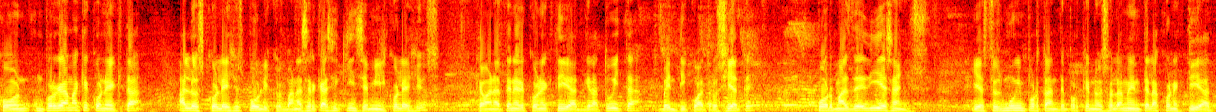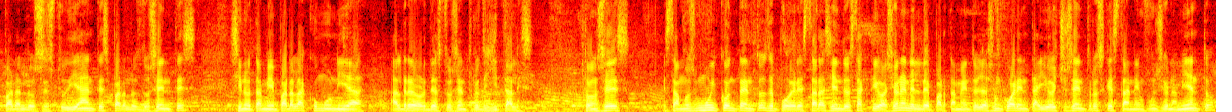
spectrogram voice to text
con un programa que conecta a los colegios públicos. Van a ser casi 15.000 colegios que van a tener conectividad gratuita 24/7 por más de 10 años. Y esto es muy importante porque no es solamente la conectividad para los estudiantes, para los docentes, sino también para la comunidad alrededor de estos centros digitales. Entonces, Estamos muy contentos de poder estar haciendo esta activación. En el departamento ya son 48 centros que están en funcionamiento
